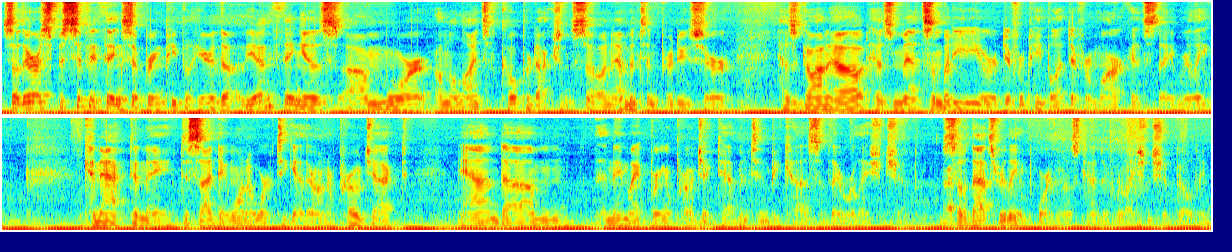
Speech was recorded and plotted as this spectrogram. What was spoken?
so there are specific things that bring people here. The, the other thing is um, more on the lines of co production. So an Edmonton producer has gone out, has met somebody or different people at different markets. They really connect and they decide they want to work together on a project. And um, and they might bring a project to Edmonton because of their relationship. So that's really important. Those kind of relationship building.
